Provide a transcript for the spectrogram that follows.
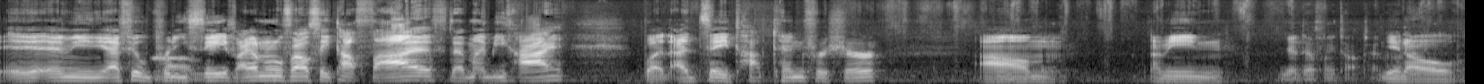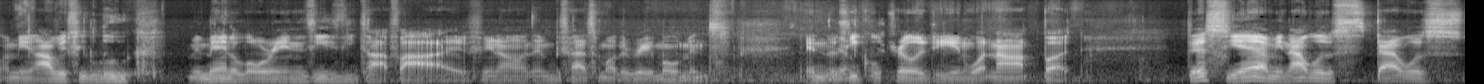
I mean, I feel pretty um, safe. I don't know if I'll say top five. That might be high, but I'd say top ten for sure. Um, I mean, yeah, definitely top ten. You know, I mean, obviously Luke, Mandalorian is easy top five. You know, and then we've had some other great moments in the yeah. sequel trilogy and whatnot. But this, yeah, I mean, that was that was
